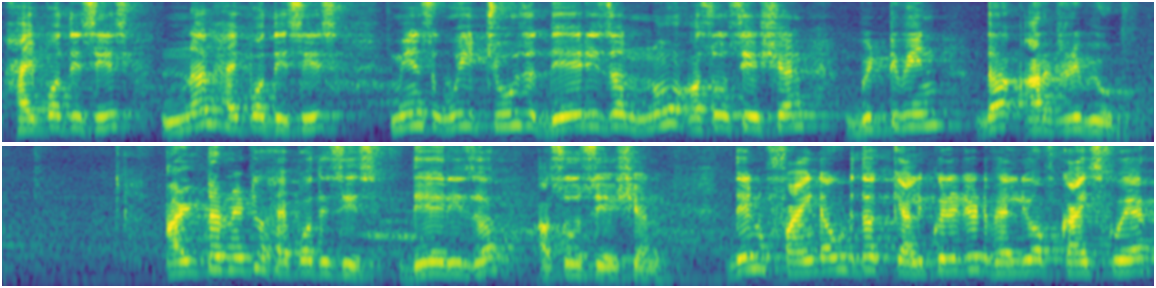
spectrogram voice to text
hypothesis. Null hypothesis means we choose there is a no association between the attribute. Alternative hypothesis there is a association then find out the calculated value of chi-square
